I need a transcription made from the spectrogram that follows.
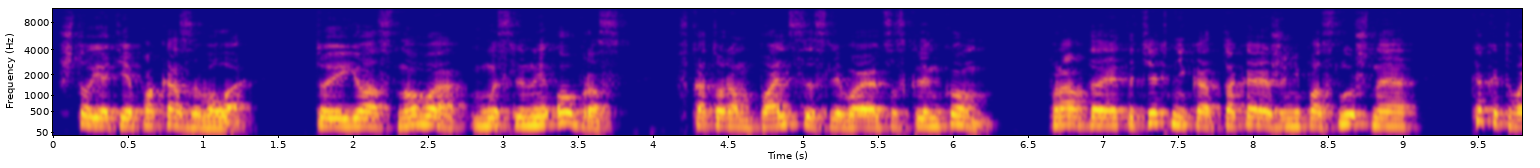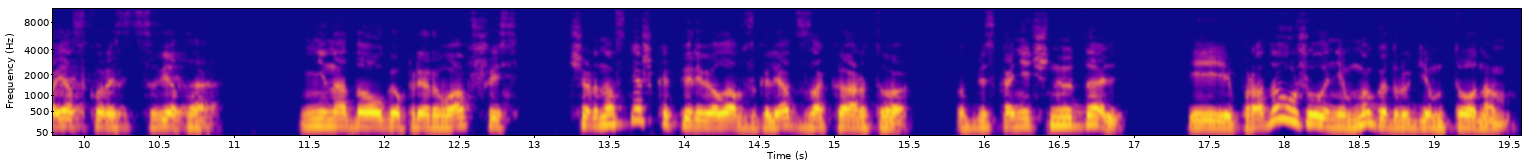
что я тебе показывала, то её основа – мысленный образ, в котором пальцы сливаются с клинком. Правда, эта техника такая же непослушная, как и твоя скорость света. Ненадолго прервавшись, Черноснежка перевела взгляд за карту, в бесконечную даль, и продолжила немного другим тоном.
